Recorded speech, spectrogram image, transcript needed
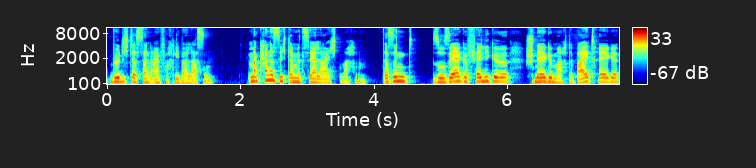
würde ich das dann einfach lieber lassen. Man kann es sich damit sehr leicht machen. Das sind so sehr gefällige, schnell gemachte Beiträge.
